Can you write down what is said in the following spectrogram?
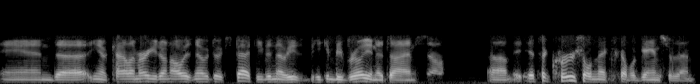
And uh, you know, Kyler Murray, you don't always know what to expect, even though he's he can be brilliant at times. So um, it- it's a crucial next couple games for them.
